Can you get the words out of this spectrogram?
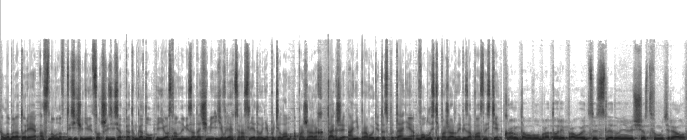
Лаборатория основана в 1965 году. Ее основными задачами являются расследования по делам о пожарах. Также они проводят испытания в области пожарной безопасности. Кроме того, в лаборатории проводятся исследования веществ и материалов,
